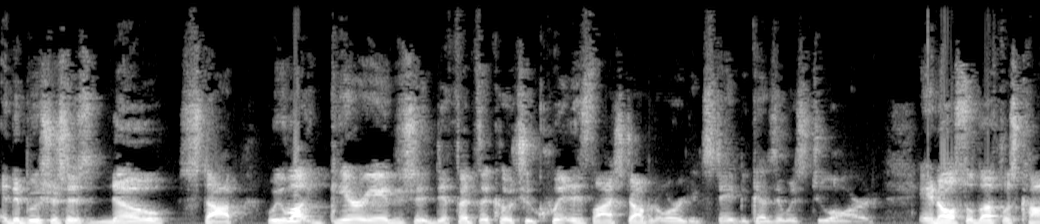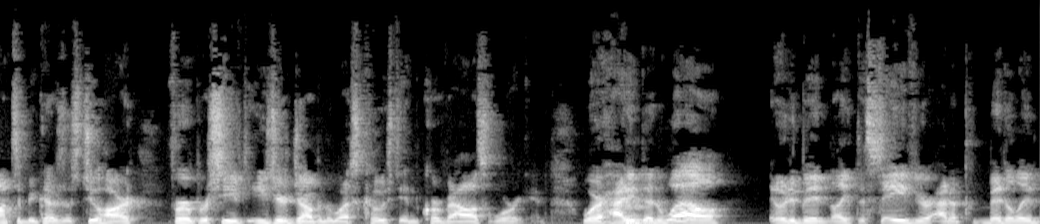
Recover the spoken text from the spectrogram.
and the booster says no, stop. We want Gary Anderson, a defensive coach who quit his last job at Oregon State because it was too hard, and also left Wisconsin because it was too hard for a perceived easier job in the West Coast in Corvallis, Oregon, where had he hmm. done well, it would have been like the savior at a middle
